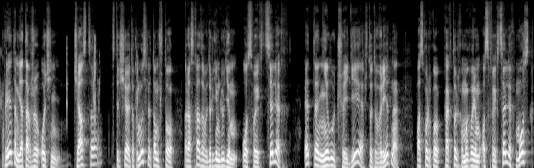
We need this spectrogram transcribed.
При этом я также очень часто встречаю такую мысль о том, что рассказывать другим людям о своих целях – это не лучшая идея, что это вредно, поскольку как только мы говорим о своих целях, мозг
